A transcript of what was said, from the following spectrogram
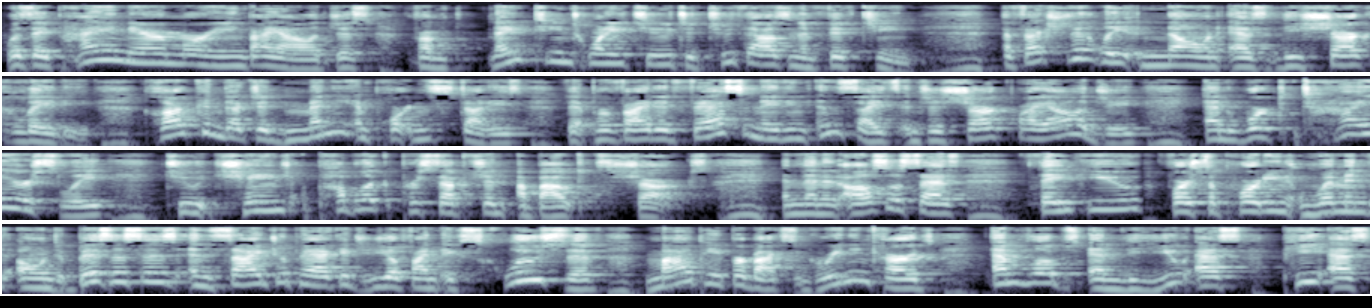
was a pioneer marine biologist from 1922 to 2015, affectionately known as the Shark Lady. Clark conducted many important studies that provided fascinating insights into shark biology and worked tirelessly to change public perception about sharks. And then it also says, thank you for supporting women-owned businesses. Inside your package, you'll find exclusive My Paper Box greeting cards, envelopes, and the USPS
